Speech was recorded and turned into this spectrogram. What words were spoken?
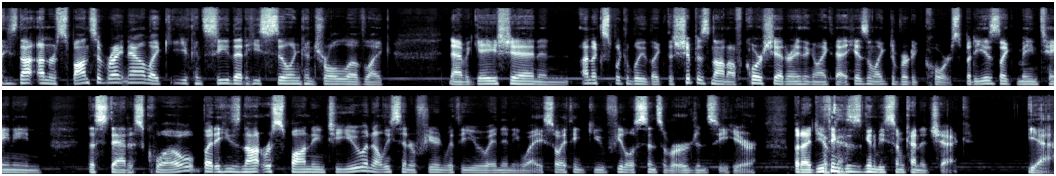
he's not unresponsive right now. Like you can see that he's still in control of like navigation and inexplicably like the ship is not off course yet or anything like that. He hasn't like diverted course, but he is like maintaining the status quo, but he's not responding to you and at least interfering with you in any way. So I think you feel a sense of urgency here. But I do think this is going to be some kind of check. Yeah.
